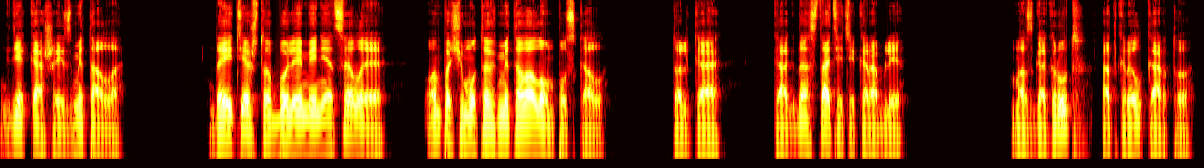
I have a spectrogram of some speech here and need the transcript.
где каша из металла. Да и те, что более-менее целые, он почему-то в металлолом пускал. Только как достать эти корабли? Мозгокрут открыл карту.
